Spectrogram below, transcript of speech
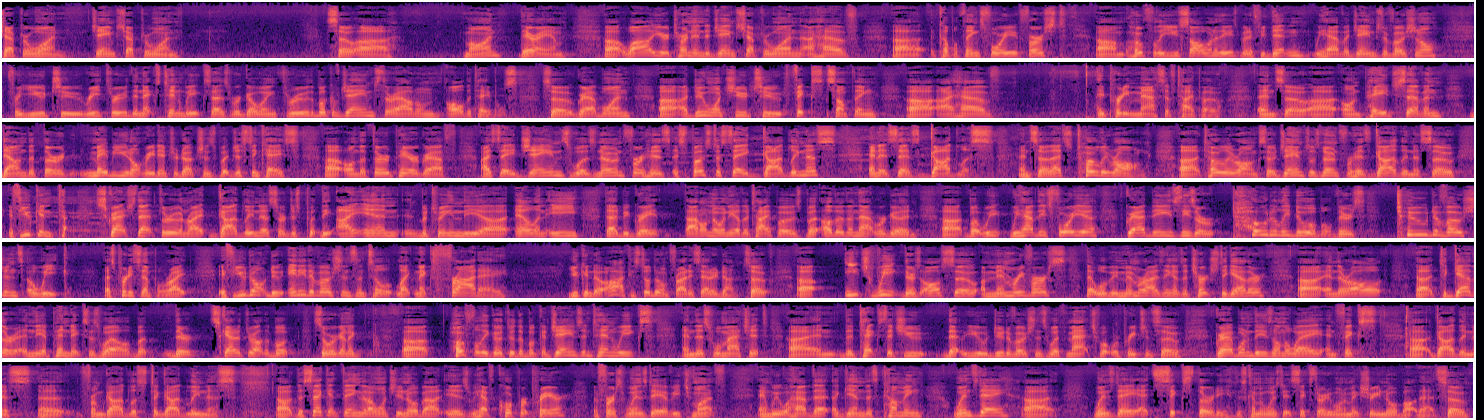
chapter 1. James chapter 1. So, uh, I'm. There I am. Uh, while you're turning to James chapter 1, I have uh, a couple things for you. First, um, hopefully you saw one of these, but if you didn't, we have a James devotional for you to read through the next 10 weeks as we're going through the book of James. They're out on all the tables. So grab one. Uh, I do want you to fix something. Uh, I have a pretty massive typo. And so uh, on page seven, down the third, maybe you don't read introductions, but just in case, uh, on the third paragraph, I say James was known for his, it's supposed to say godliness, and it says godless. And so that's totally wrong. Uh, totally wrong. So James was known for his godliness. So if you can t- scratch that through and write godliness or just put the IN in between the uh, L and E, that'd be great I don't know any other typos, but other than that, we're good. Uh, but we, we have these for you. Grab these. These are totally doable. There's two devotions a week. That's pretty simple, right? If you don't do any devotions until like next Friday, you can do, oh, I can still do them Friday, Saturday, done. So uh, each week there's also a memory verse that we'll be memorizing as a church together, uh, and they're all uh, together in the appendix as well, but they're scattered throughout the book. So we're going to uh, hopefully go through the book of James in 10 weeks, and this will match it. Uh, and the text that you, that you do devotions with match what we're preaching. So grab one of these on the way and fix uh, godliness uh, from godless to godliness. Uh, the second thing that I want you to know about is we have corporate prayer the first Wednesday of each month, and we will have that again this coming Wednesday. Uh, Wednesday at 6:30. This coming Wednesday at 6:30. I want to make sure you know about that. So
